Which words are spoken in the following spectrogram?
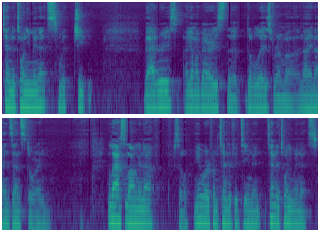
10 to 20 minutes with cheap batteries. I got my batteries, the double A's from a 99 cent store and it lasts long enough. So anywhere from 10 to 15 minutes, 10 to 20 minutes.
